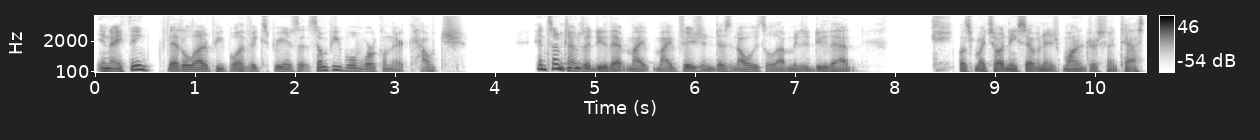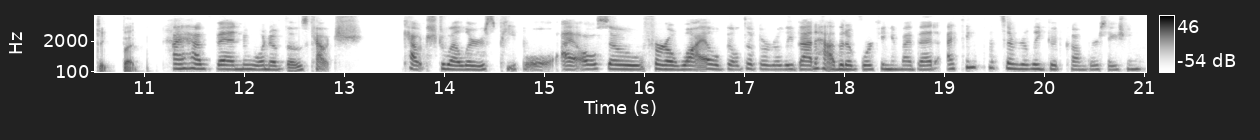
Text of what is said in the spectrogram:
and I think that a lot of people have experienced that. Some people work on their couch, and sometimes I mm-hmm. do that. My my vision doesn't always allow me to do that. Plus, my 27 inch monitor is fantastic, but I have been one of those couch couch dwellers people. I also for a while built up a really bad habit of working in my bed. I think that's a really good conversation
